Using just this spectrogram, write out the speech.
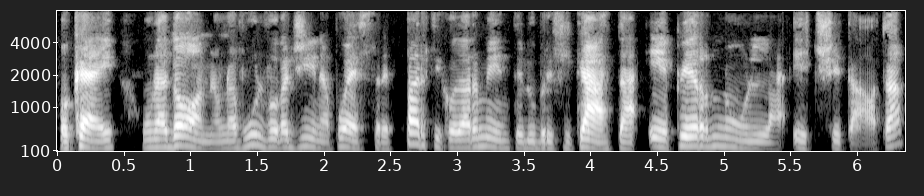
ok? Una donna, una vulvovagina può essere particolarmente lubrificata e per nulla eccitata,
